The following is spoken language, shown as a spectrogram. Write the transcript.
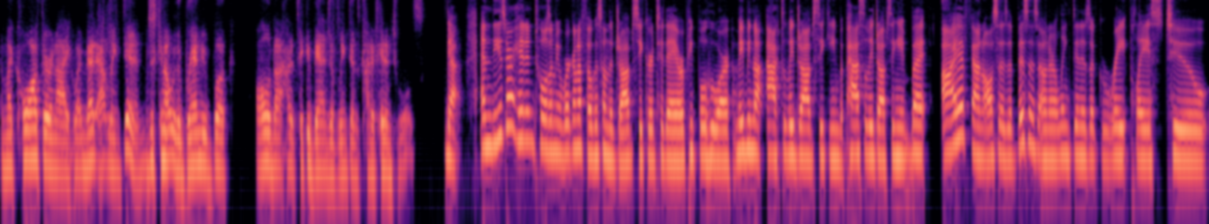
And my co author and I, who I met at LinkedIn, just came out with a brand new book all about how to take advantage of LinkedIn's kind of hidden tools. Yeah. And these are hidden tools. I mean, we're going to focus on the job seeker today or people who are maybe not actively job seeking, but passively job seeking. But I have found also as a business owner, LinkedIn is a great place to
